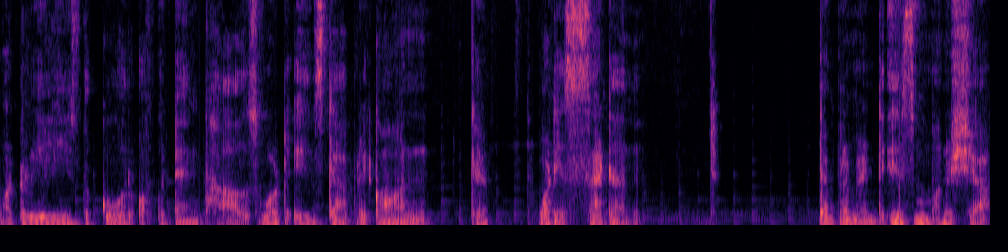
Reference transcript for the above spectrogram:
what really is the core of the 10th house. What is Capricorn? Okay. What is Saturn? Temperament is Manushya,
